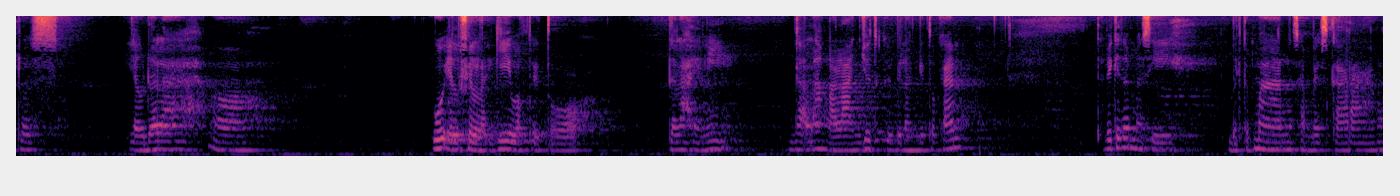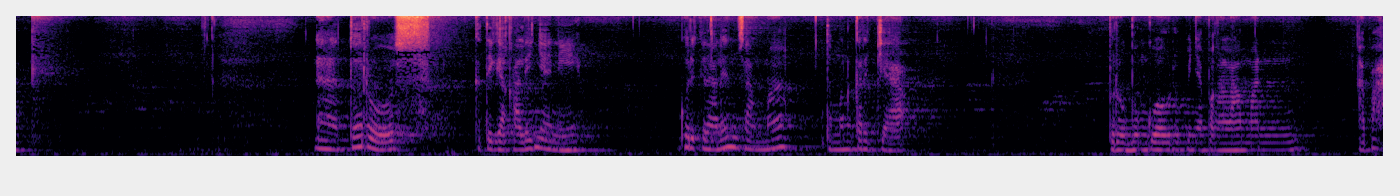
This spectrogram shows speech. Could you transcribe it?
Terus ya udahlah uh, gue ilfil lagi waktu itu udahlah ini nggak lah nggak lanjut gue bilang gitu kan tapi kita masih berteman sampai sekarang. Nah terus ketiga kalinya nih gue dikenalin sama teman kerja. Berhubung gue udah punya pengalaman apa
